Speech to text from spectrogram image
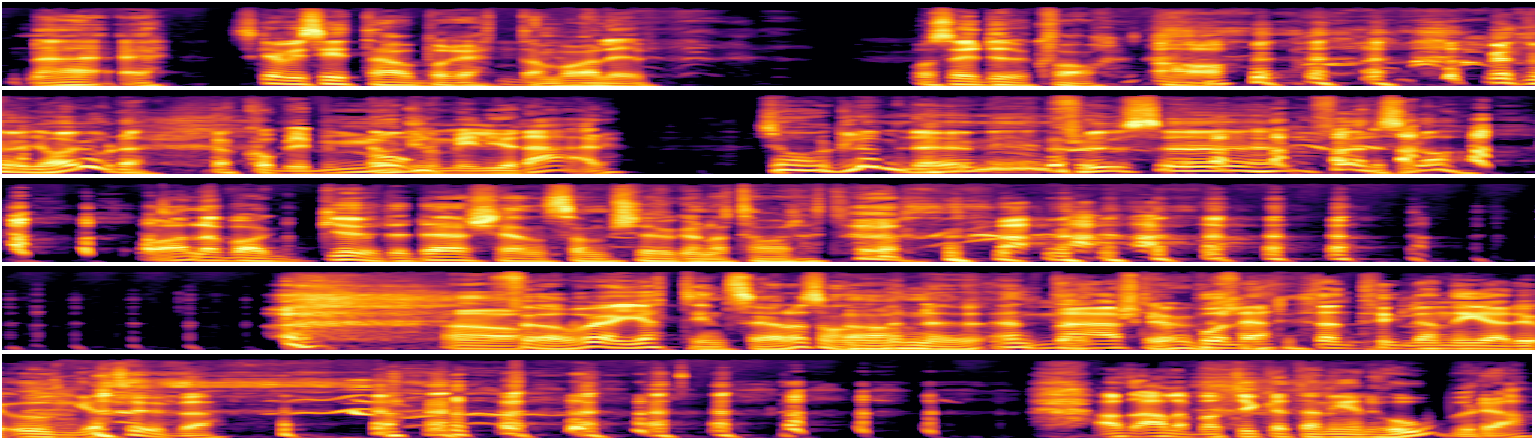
nej, ska vi sitta här och berätta om våra liv? Och så är du kvar. Ja. Vet du vad jag gjorde? Jag kommer bli mångmiljardär. Jag glömde min frus eh, födelsedag. Och alla bara, gud, det där känns som 2000-talet. Förr var jag jätteintresserad av sånt, men nu inte När ska poletten faktiskt. trilla ner i unges huvud? Att alla bara tycker att den är en hora.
